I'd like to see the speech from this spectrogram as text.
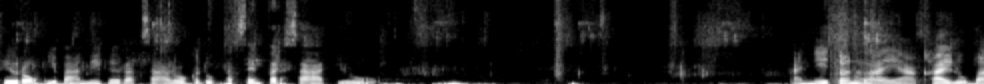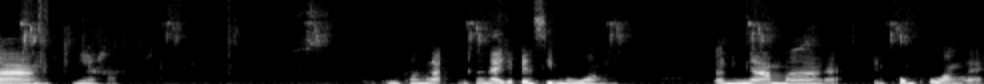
ที่โรงพยาบาลนี้ก็รักษาโรคกระดูกทับเส้นประสาทอยู่ อันนี้ต้นอะไรอะ ใครรู้บ้างเนี่ยค่ะข้างหลังข้างในจะเป็นสีม่วง ตอนนี้งามมากอะ เป็นพุ่มพวงเลย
